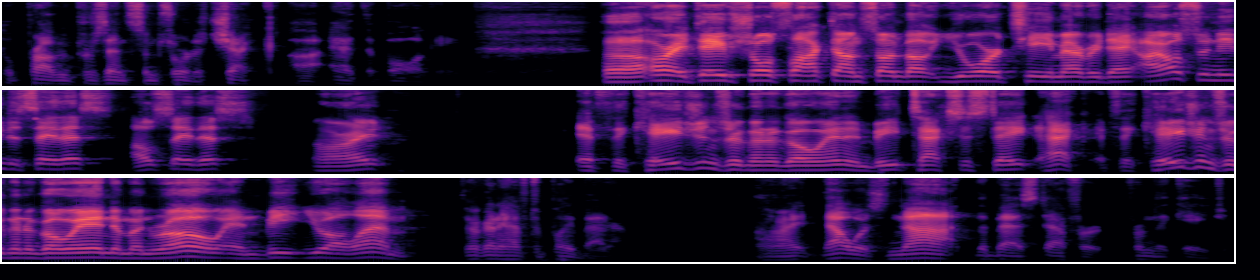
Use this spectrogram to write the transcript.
they'll probably present some sort of check uh, at the ball game. Uh, all right, Dave Schultz, Locked On Sunbelt, your team every day. I also need to say this. I'll say this. All right. If the Cajuns are going to go in and beat Texas State, heck, if the Cajuns are going to go into Monroe and beat ULM, they're going to have to play better. All right. That was not the best effort from the Cajuns.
